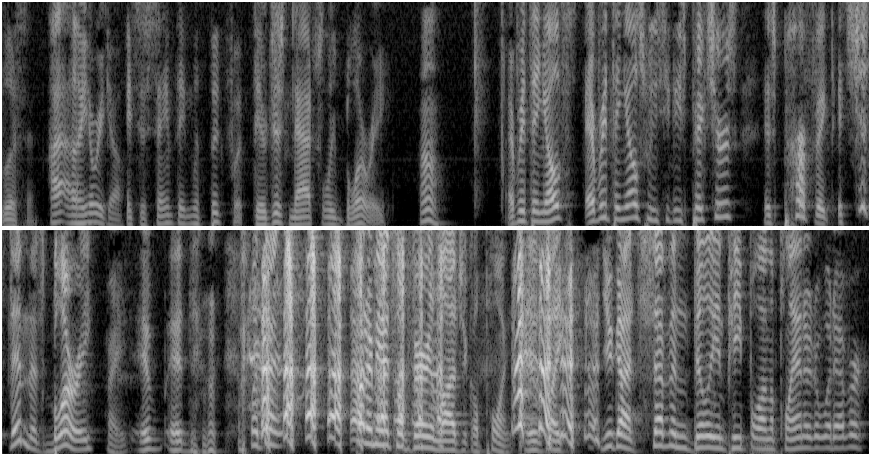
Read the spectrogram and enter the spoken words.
Listen, I, I, here we go. it's the same thing with Bigfoot. They're just naturally blurry. Oh, Everything else, everything else when you see these pictures is perfect. It's just them that's blurry. Right. It, it, but that, but I mean, that's a very logical point. It's like you got seven billion people on the planet or whatever,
